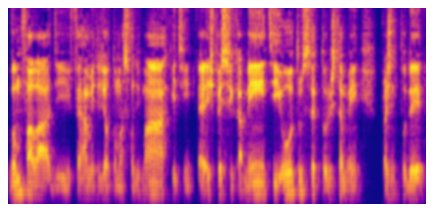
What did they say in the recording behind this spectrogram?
vamos falar de ferramentas de automação de marketing, é, especificamente, e outros setores também, para a gente poder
